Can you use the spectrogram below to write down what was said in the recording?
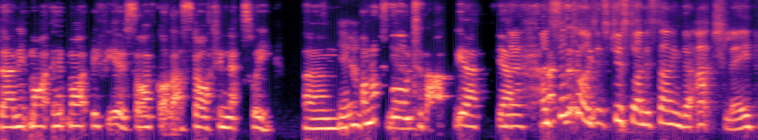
then it might it might be for you. So I've got that starting next week. Um, Yeah. I'm looking forward to that. Yeah, yeah, Yeah. And Uh, sometimes it's just understanding that actually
